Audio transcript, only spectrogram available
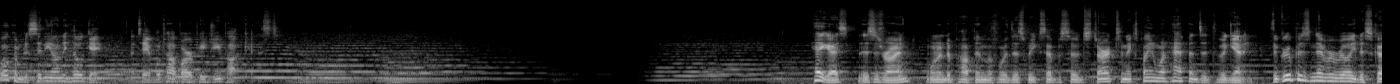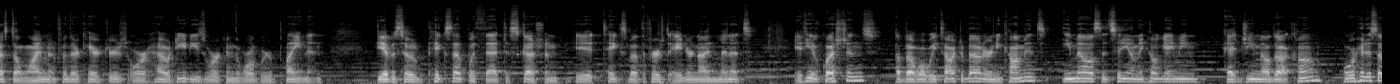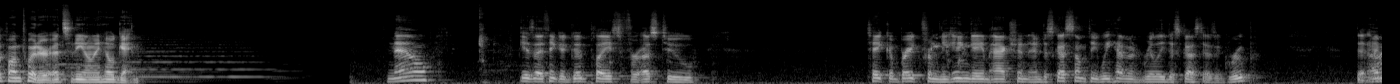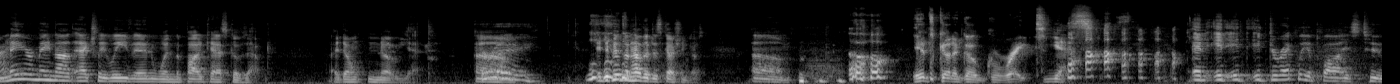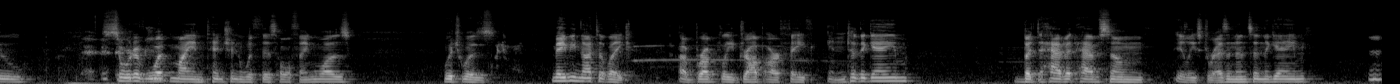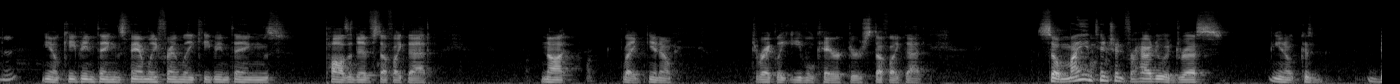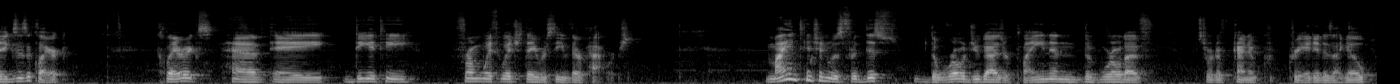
Welcome to City on a Hill Gaming, a tabletop RPG podcast. Hey guys, this is Ryan. I wanted to pop in before this week's episode starts and explain what happens at the beginning. The group has never really discussed alignment for their characters or how deities work in the world we're playing in. The episode picks up with that discussion. It takes about the first 8 or 9 minutes. If you have questions about what we talked about or any comments, email us at cityonahillgaming at gmail.com or hit us up on Twitter at cityonahillgame. Now is, I think, a good place for us to take a break from the in-game action and discuss something we haven't really discussed as a group that I may or may not actually leave in when the podcast goes out. I don't know yet. Um, Hooray! it depends on how the discussion goes. Um, Oh, It's gonna go great. yes, and it, it it directly applies to sort of what my intention with this whole thing was, which was maybe not to like abruptly drop our faith into the game, but to have it have some at least resonance in the game. Mm-hmm. You know, keeping things family friendly, keeping things positive, stuff like that. Not like you know directly evil characters, stuff like that. So my intention for how to address, you know, because Biggs is a cleric. Clerics have a deity from with which they receive their powers. My intention was for this, the world you guys are playing in, the world I've sort of kind of created as I go,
